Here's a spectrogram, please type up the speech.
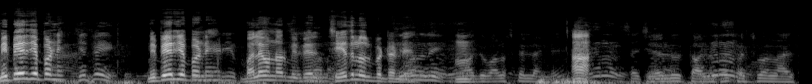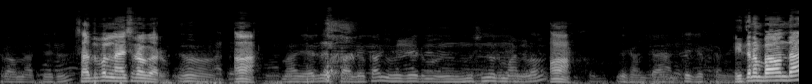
మీ పేరు చెప్పండి. మీ పేరు చెప్పండి. భలే ఉన్నారు మీ పేరు. చేతులు వదిలిపెట్టండి. సచివాల నాగేశ్వరరావు గారు. ఆ, మా ఏలూరు తాలూకా నూజేరు ముసునూరు మండలం. ఆ. ఇక అంతే అంతే చెప్తాను. ఇతనం బాగుందా?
